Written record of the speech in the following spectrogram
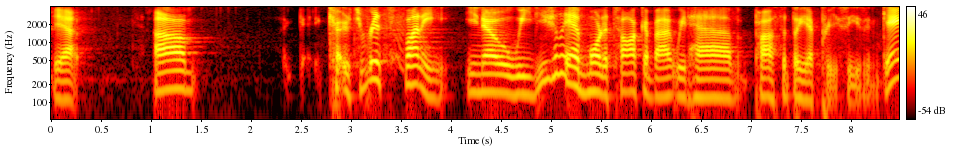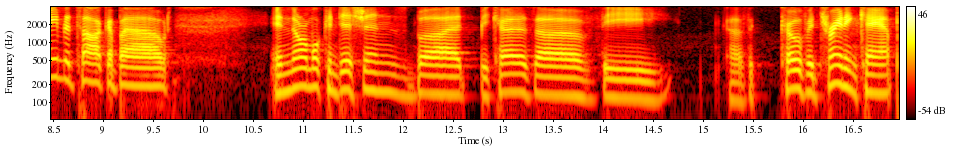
Yeah. Um, it's, it's funny. You know, we usually have more to talk about. We'd have possibly a preseason game to talk about in normal conditions, but because of the uh, the COVID training camp,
